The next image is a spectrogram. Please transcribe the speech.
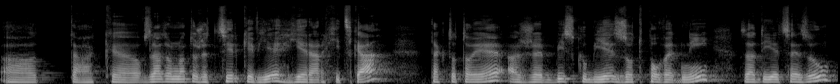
Uh, tak e, vzhľadom na to, že církev je hierarchická, tak toto je a že biskup je zodpovedný za diecezu.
